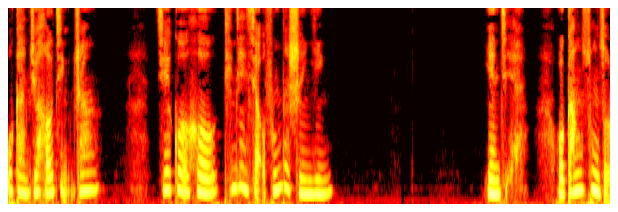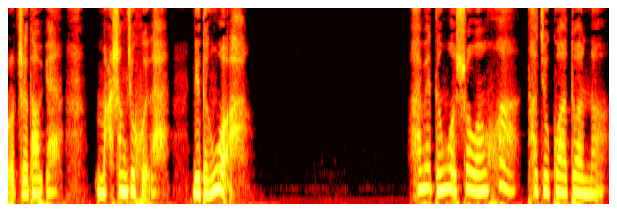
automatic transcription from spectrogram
我感觉好紧张。接过后，听见小峰的声音：“燕姐。”我刚送走了指导员，马上就回来，你等我啊！还没等我说完话，他就挂断了。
